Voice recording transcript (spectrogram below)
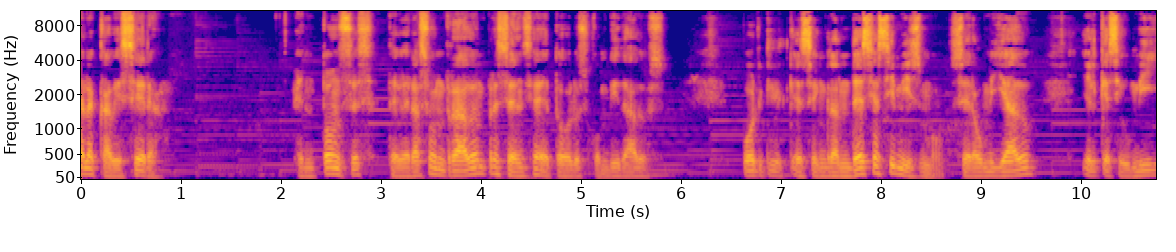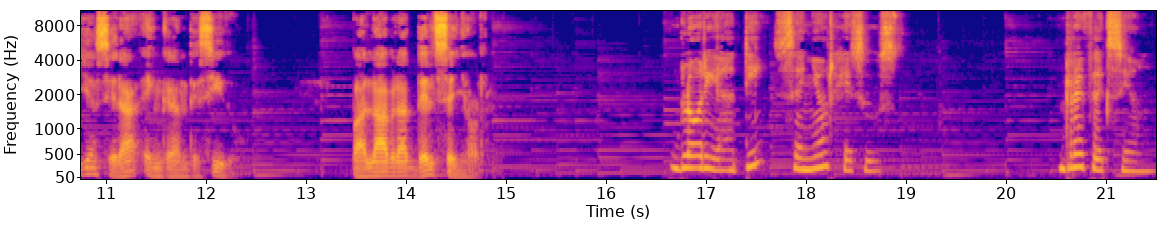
a la cabecera. Entonces te verás honrado en presencia de todos los convidados, porque el que se engrandece a sí mismo será humillado, y el que se humilla será engrandecido. Palabra del Señor. Gloria a ti, Señor Jesús. Reflexión.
